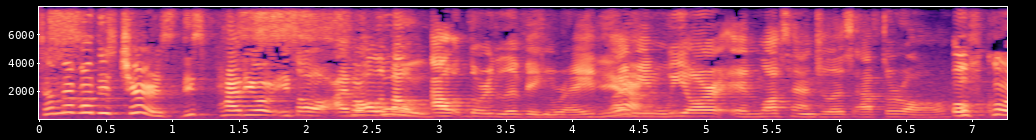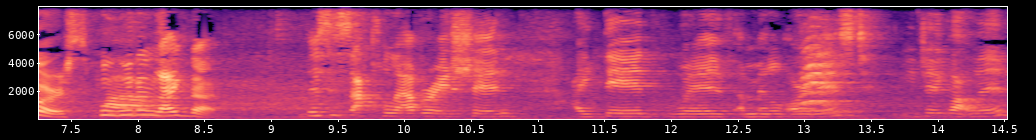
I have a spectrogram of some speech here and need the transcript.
Tell me about these chairs. This patio is so I'm so all cool. about outdoor living, right? Yeah. I mean, we are in Los Angeles after all. Of course. Who wouldn't Um, like that? This is a collaboration I did with a middle artist, EJ Gottlieb,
